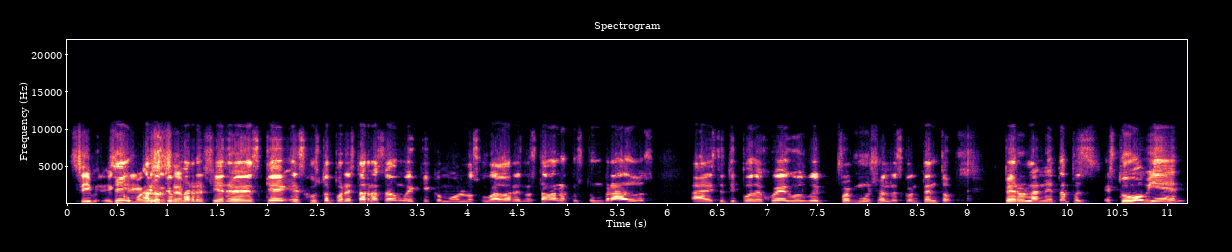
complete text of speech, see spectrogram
sí, como a lo que o sea, me refiero es que es justo por esta razón, güey, que como los jugadores no estaban acostumbrados a este tipo de juegos, güey, fue mucho el descontento. Pero la neta, pues estuvo bien,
